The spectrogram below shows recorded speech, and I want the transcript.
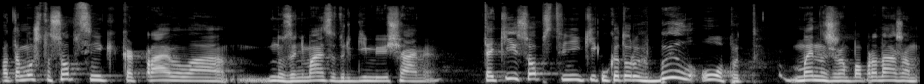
Потому что собственник, как правило, ну, занимается другими вещами. Такие собственники, у которых был опыт менеджером по продажам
